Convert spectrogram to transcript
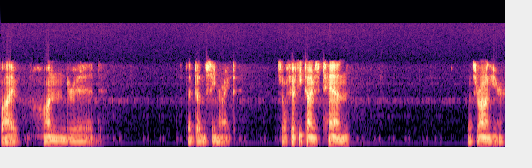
5 hundred. That doesn't seem right. So 50 times 10, what's wrong here?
